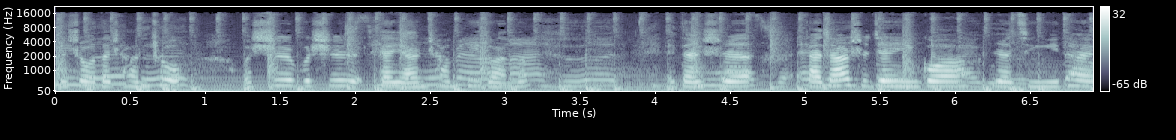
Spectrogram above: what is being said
这是我的长处。我是不是该扬长避短呢？但是大招时间一过，热情一退，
